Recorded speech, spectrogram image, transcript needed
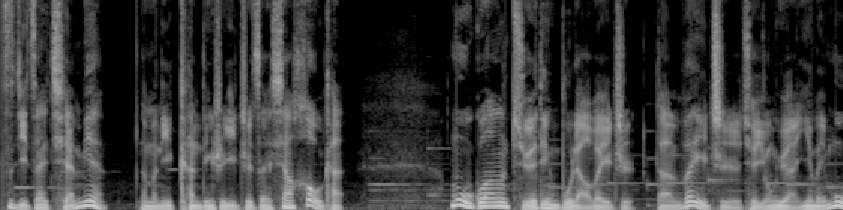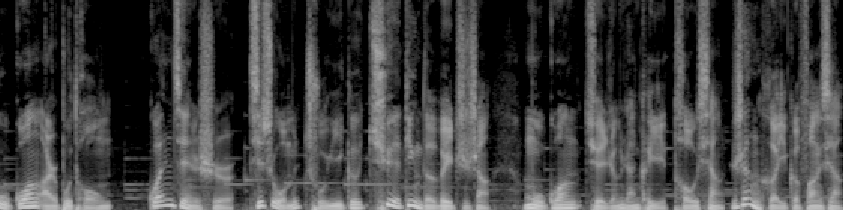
自己在前面，那么你肯定是一直在向后看。目光决定不了位置，但位置却永远因为目光而不同。关键是，即使我们处于一个确定的位置上，目光却仍然可以投向任何一个方向。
